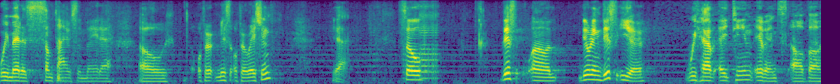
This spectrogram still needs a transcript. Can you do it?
we made a, sometimes made a uh, oper misoperation. Yeah. So this uh, during this year, we have 18 events of uh,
